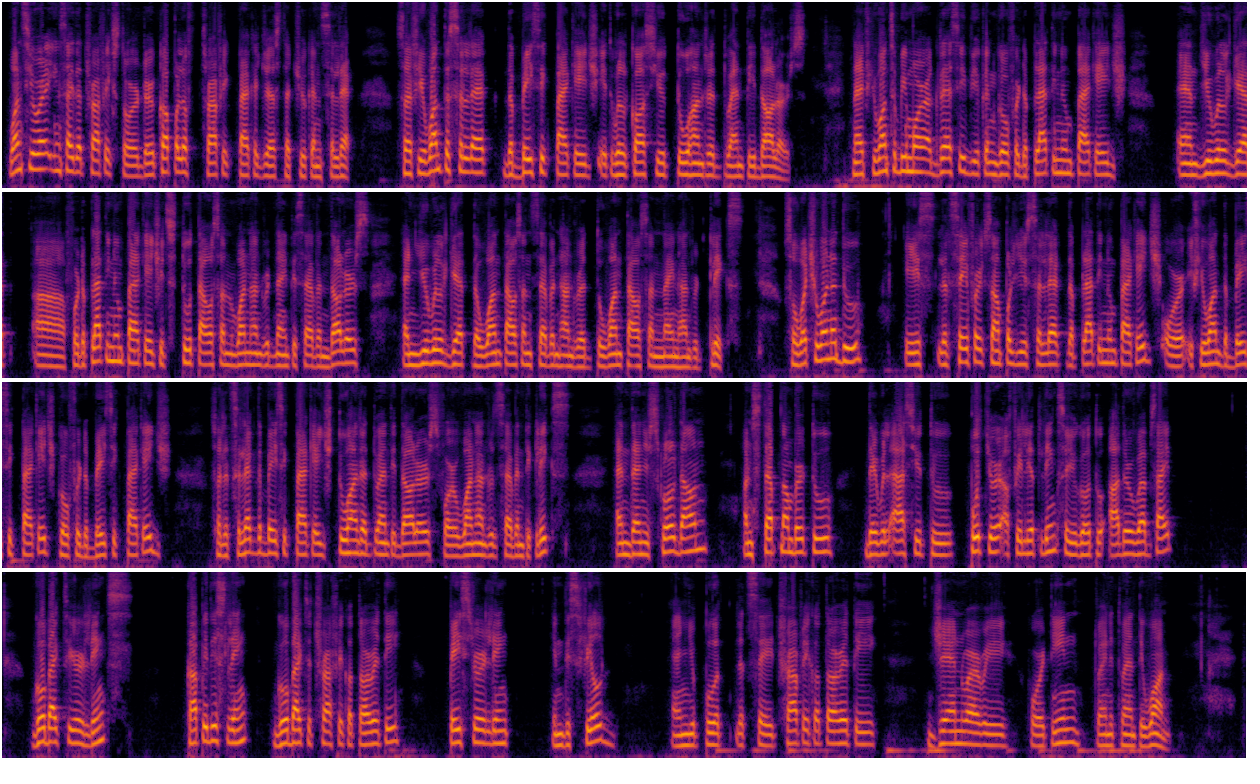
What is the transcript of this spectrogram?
once you are inside the traffic store, there are a couple of traffic packages that you can select. So if you want to select the basic package, it will cost you $220. Now, if you want to be more aggressive, you can go for the platinum package and you will get, uh, for the platinum package, it's $2,197 and you will get the 1,700 to 1,900 clicks. So what you want to do is, let's say for example, you select the platinum package or if you want the basic package, go for the basic package. So let's select the basic package, $220 for 170 clicks. And then you scroll down. On step number two, they will ask you to put your affiliate link. So you go to other website, go back to your links, copy this link, go back to traffic authority, paste your link in this field, and you put, let's say, traffic authority, January 14, 2021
